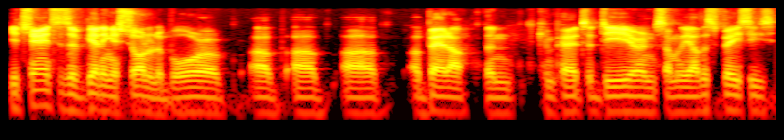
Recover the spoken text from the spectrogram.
your chances of getting a shot at a boar are, are, are, are better than compared to deer and some of the other species.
